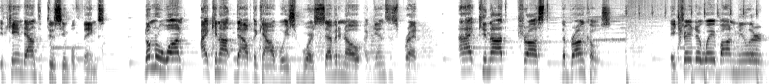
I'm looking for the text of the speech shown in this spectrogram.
it came down to two simple things. Number one, I cannot doubt the Cowboys, who are 7 0 against the spread. And I cannot trust the Broncos. They traded away Von Miller.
